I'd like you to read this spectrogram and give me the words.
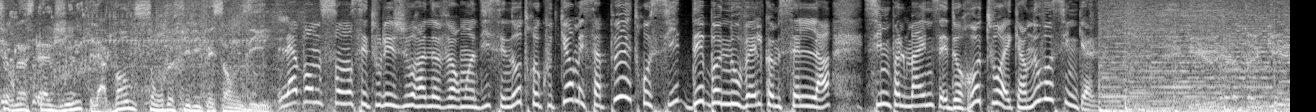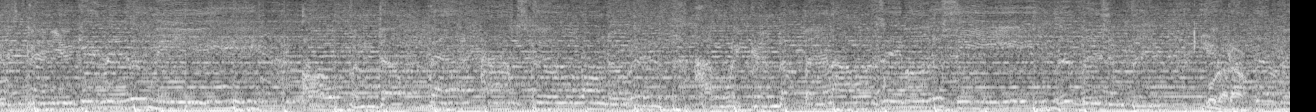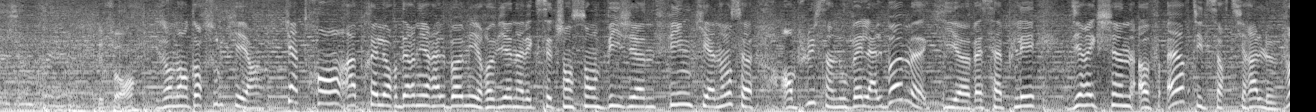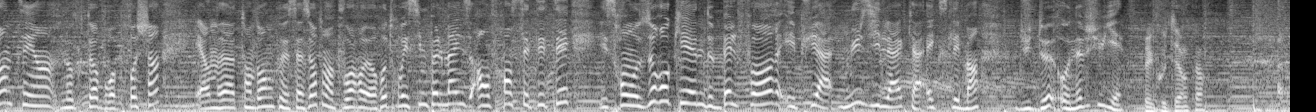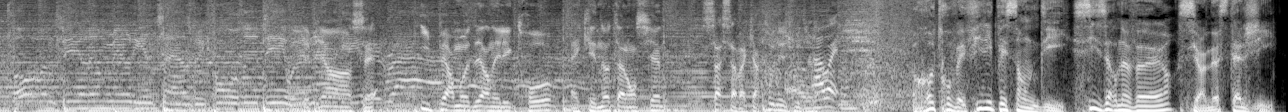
Sur Nostalgie, la bande-son de Philippe et Sandy. La bande son, c'est tous les jours à 9h10, c'est notre coup de cœur, mais ça peut être aussi des bonnes nouvelles comme celle-là. Simple Minds est de retour avec un nouveau single. Fort, hein Ils en ont encore sous le pied. Hein. Quatre ans après leur dernier album, ils reviennent avec cette chanson Vision Thing qui annonce euh, en plus un nouvel album qui euh, va s'appeler Direction of Earth. Il sortira le 21 octobre prochain. Et en attendant que ça sorte, on va pouvoir euh, retrouver Simple Minds en France cet été. Ils seront aux Eurokéennes de Belfort et puis à Musilac à Aix-les-Bains du 2 au 9 juillet. Tu peux écouter encore? Eh bien, c'est hyper moderne électro, avec les notes à l'ancienne. Ça, ça va cartonner, je vous dis. Ah ouais. Retrouvez Philippe et Sandy, 6h-9h sur Nostalgie.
